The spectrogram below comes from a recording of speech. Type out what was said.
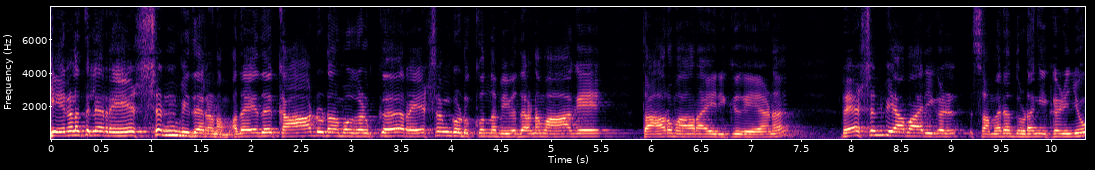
കേരളത്തിലെ റേഷൻ വിതരണം അതായത് കാർഡുടമകൾക്ക് റേഷൻ കൊടുക്കുന്ന വിതരണം ആകെ താറുമാറായിരിക്കുകയാണ്. റേഷൻ വ്യാപാരികൾ സമരം തുടങ്ങിക്കഴിഞ്ഞു.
